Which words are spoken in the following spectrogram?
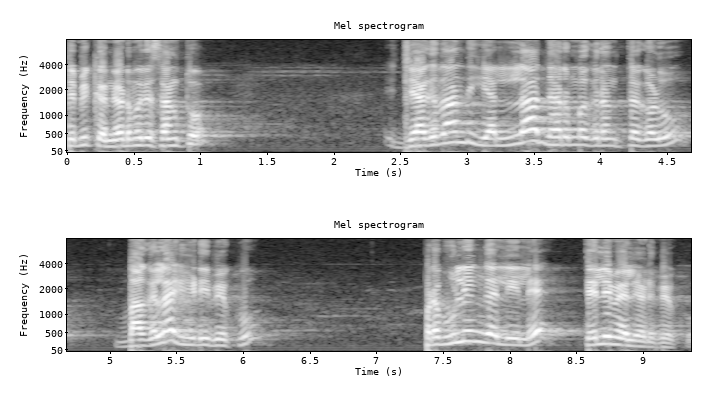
ते मी कन्नडमध्ये सांगतो. ಜಗದಾಂದ ಎಲ್ಲ ಧರ್ಮಗ್ರಂಥಗಳು ಬಗಲಾಗ ಹಿಡಿಬೇಕು ಪ್ರಭುಲಿಂಗ ಲೀಲೆ ತಲೆ ಮೇಲೆ ಇಡಬೇಕು.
